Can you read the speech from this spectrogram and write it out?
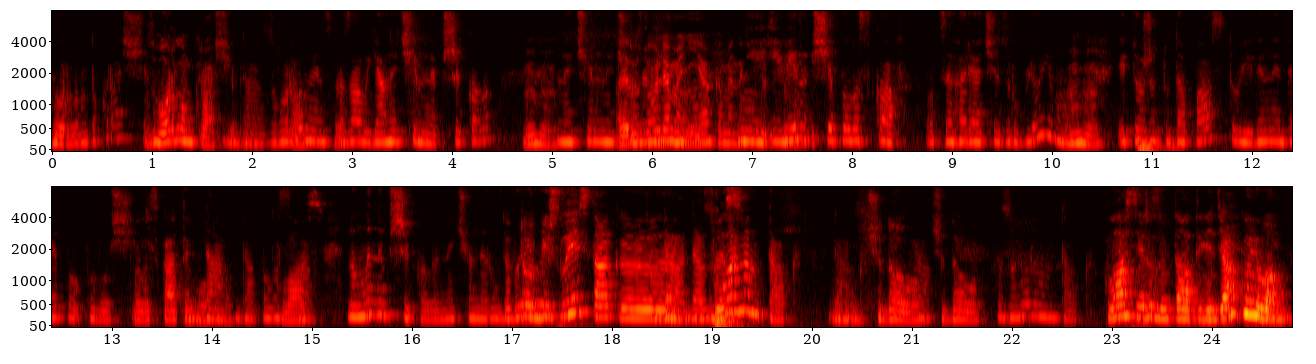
Горлом то краще. З горлом краще. Да, буде. з горлом Так, він так. сказав, я нічим не пшикала, Мгм. нічим не Аерозолями робила. ніякими не Ні, і він ще полоскав. Оце гаряче зроблю йому, Мгм. і теж туди пасту, і він йде по полощить. Полоскати горло. да, полоскав. Клас. Ну ми не пшикали, нічого не робили. Тобто обійшлись так. е, да, да, з горлом так. так. Чудово, Так. чудово. З горлом так. Класні результати. Я дякую вам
